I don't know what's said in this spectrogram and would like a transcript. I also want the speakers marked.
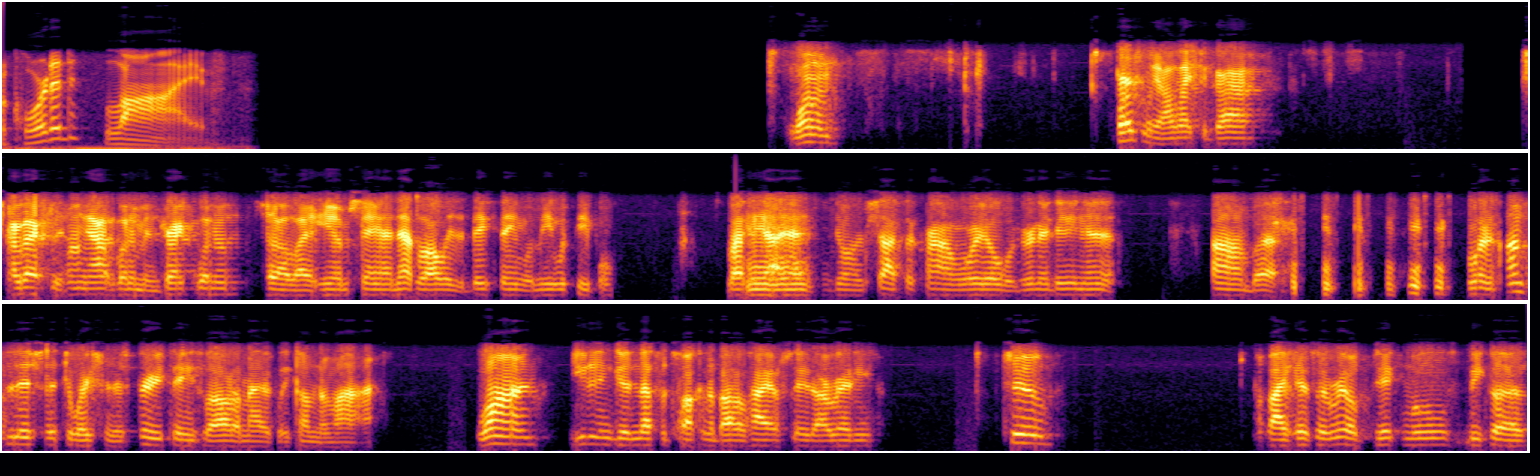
Speaker 1: Recorded live.
Speaker 2: One, personally, I like the guy. I've actually hung out with him and drank with him. So, like, you know what I'm saying? That's always a big thing with me with people. Like, mm-hmm. the guy that's doing shots of Crown Royal with grenadine in it. Um, but when it comes to this situation, there's three things that automatically come to mind. One, you didn't get enough of talking about Ohio State already. Two, like it's a real dick move because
